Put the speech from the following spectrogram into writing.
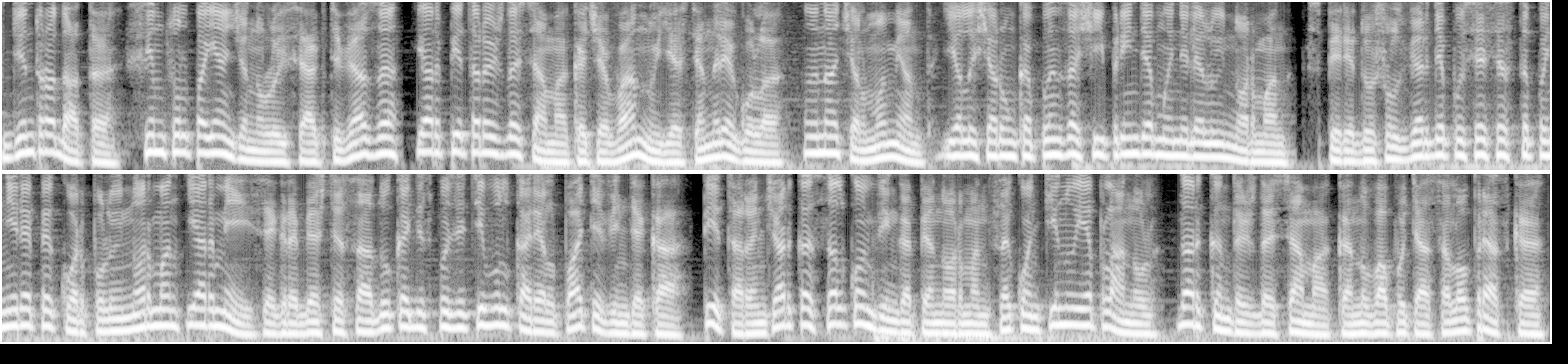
Dintr-o dată, simțul păianjenului se activează, iar Peter își dă seama că ceva nu este în regulă. În acel moment, el își aruncă pânza și îi prinde mâinile lui Norman. Spiridușul verde pusese stăpânire pe corpul lui Norman, iar May se grăbește să aducă dispozitivul care îl poate vindeca. Peter încearcă să-l convingă pe Norman să continue planul, dar când își dă seama că nu va putea să-l oprească,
